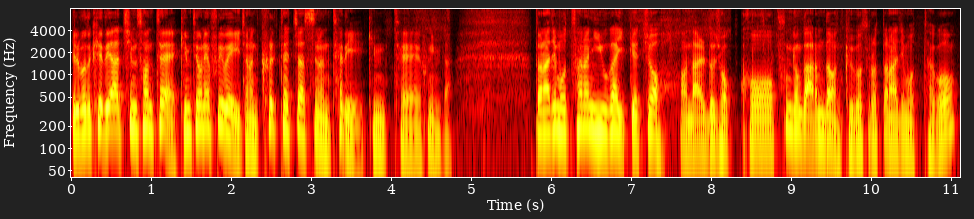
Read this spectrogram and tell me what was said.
빌보드 키드의 아침 선택, 김태훈의 프리웨이. 저는 클 태 자 쓰는 테디, 김태훈입니다. 떠나지 못하는 이유가 있겠죠. 어, 날도 좋고 풍경도 아름다운 그곳으로 떠나지 못하고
